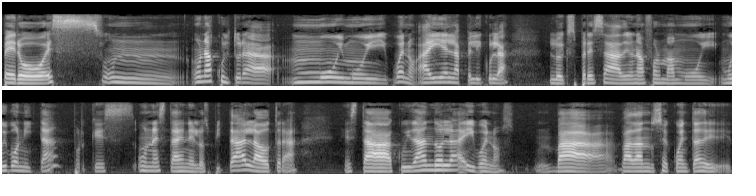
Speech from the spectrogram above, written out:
pero es un- una cultura muy, muy, bueno, ahí en la película lo expresa de una forma muy, muy bonita, porque es, una está en el hospital, la otra está cuidándola y bueno, va, va dándose cuenta de,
